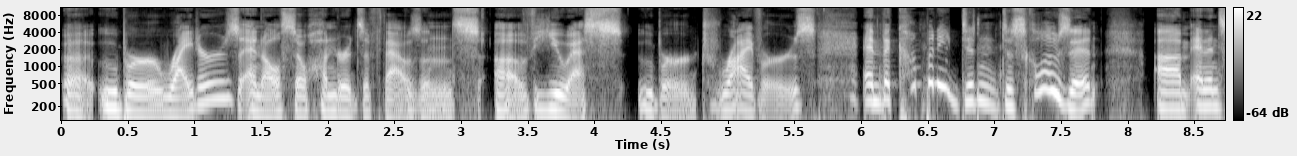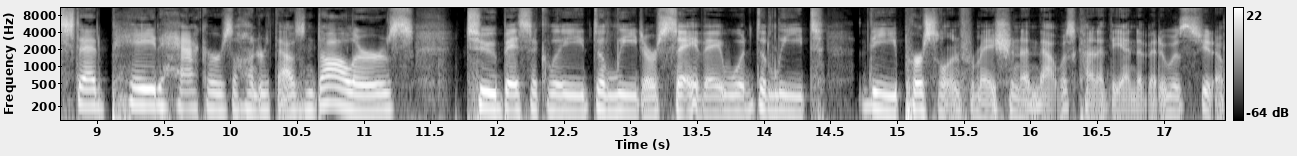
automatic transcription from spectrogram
uh, Uber riders and also hundreds of thousands of U.S. Uber drivers. And the company didn't disclose it um, and instead paid hackers $100,000 to basically delete or say they would delete the personal information. And that was kind of the end of it. It was, you know,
